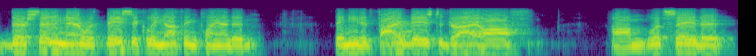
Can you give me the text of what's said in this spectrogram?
they're sitting there with basically nothing planted. They needed five days to dry off. Um, let's say that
